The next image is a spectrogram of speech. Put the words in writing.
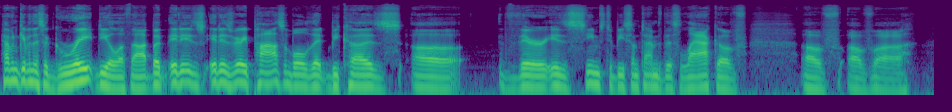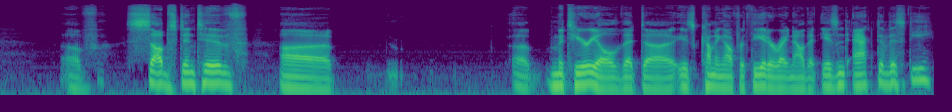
haven't given this a great deal of thought, but it is it is very possible that because uh, there is seems to be sometimes this lack of of of uh, of substantive. Uh, uh, material that uh, is coming out for theater right now that isn't activisty,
